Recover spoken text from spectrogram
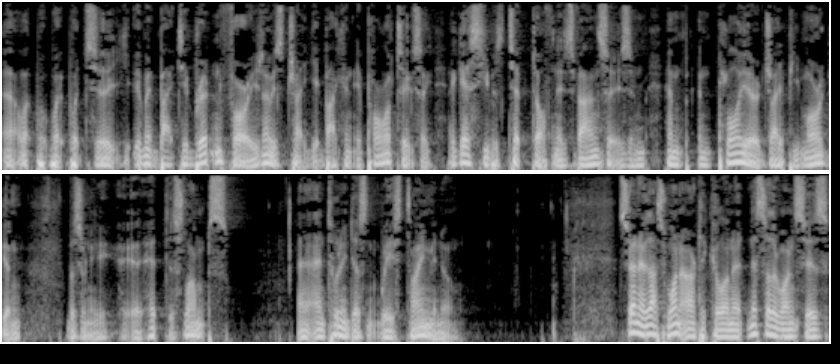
uh, what, what, what uh, he went back to Britain for. You know, He's trying to get back into politics. I, I guess he was tipped off in his van, so his em, employer, JP Morgan, was when he uh, hit the slumps. And, and Tony doesn't waste time, you know. So anyway, that's one article on it. And this other one says,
